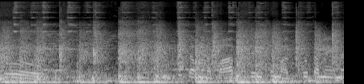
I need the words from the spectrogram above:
సో ఇంకా మన భారతదేశం అద్భుతమైన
